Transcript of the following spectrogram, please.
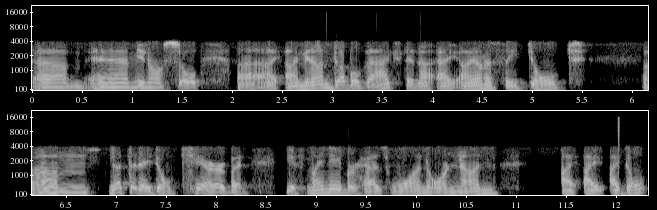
Um, and, you know, so uh, I, I mean, I'm double vaxxed and I, I honestly don't, um, not that I don't care, but if my neighbor has one or none, I, I, I don't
